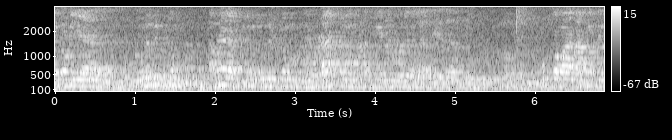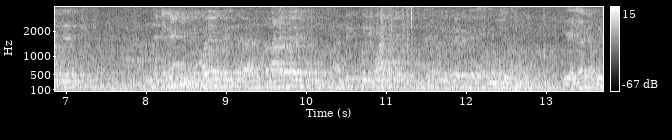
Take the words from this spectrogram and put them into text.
என்னுடைய விருதுக்கும் தமிழக அரசின் விருதுக்கும் இந்த விழாக்கள் நடத்தியது ஒரு ஊக்கமாக அமைந்தது. இந்த நிகழ்ச்சிக்கு முறை புரிந்த அனைவருக்கும் நன்றி கூறி வாய்ப்பு இது எல்லாமே அப்படியே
